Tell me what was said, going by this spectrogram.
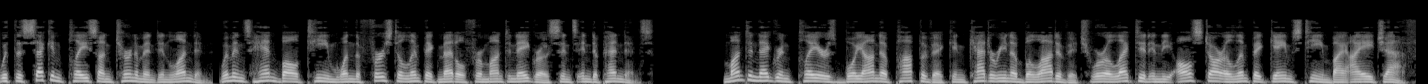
With the second place on tournament in London, women's handball team won the first Olympic medal for Montenegro since independence. Montenegrin players Bojana Popovic and Katarina Bulatovic were elected in the All-Star Olympic Games team by IHF.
